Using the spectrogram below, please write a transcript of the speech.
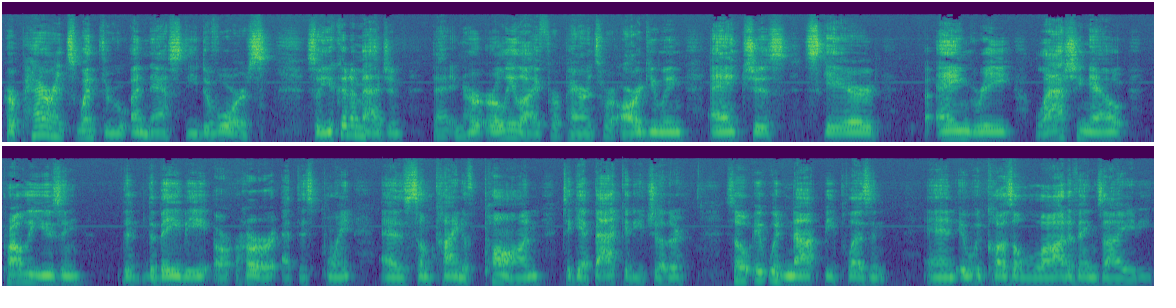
her parents went through a nasty divorce. So you can imagine that in her early life, her parents were arguing, anxious, scared, angry, lashing out, probably using the, the baby or her at this point as some kind of pawn to get back at each other. So it would not be pleasant and it would cause a lot of anxiety.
